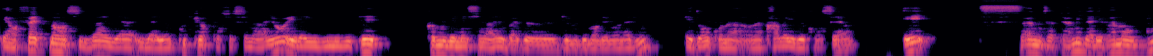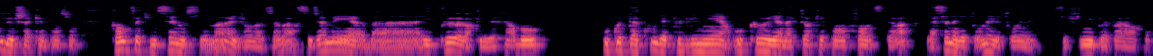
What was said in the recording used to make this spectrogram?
Et en fait, non, Sylvain, il a, il a eu un coup de cœur pour ce scénario, et il a eu l'humilité, comme il aimait le scénario, bah, de, de me demander mon avis, et donc on a, on a travaillé de concert, et ça nous a permis d'aller vraiment au bout de chaque intention. Quand vous faites une scène au cinéma, les gens doivent savoir, si jamais euh, bah, il pleut alors qu'il devait faire beau, ou que tout à coup il y a plus de lumière, ou qu'il y a un acteur qui est pas en forme, etc. La scène elle est tournée, elle est tournée, c'est fini, vous pouvez pas la refaire.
